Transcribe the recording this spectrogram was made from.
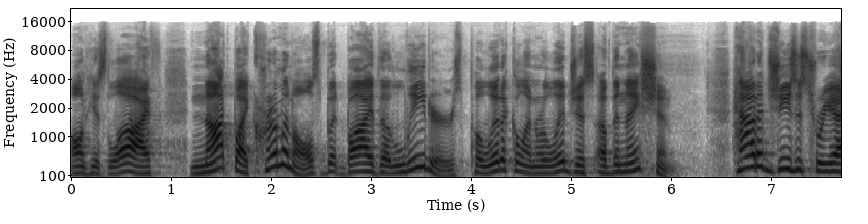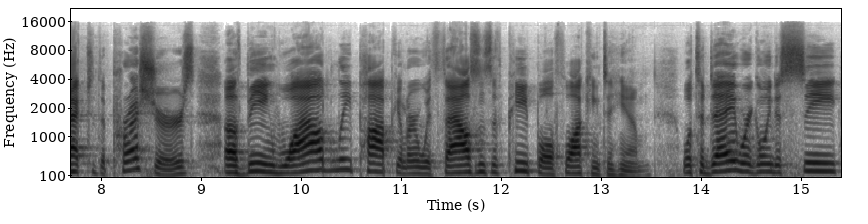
on his life, not by criminals, but by the leaders, political and religious, of the nation. How did Jesus react to the pressures of being wildly popular with thousands of people flocking to him? Well, today we're going to see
